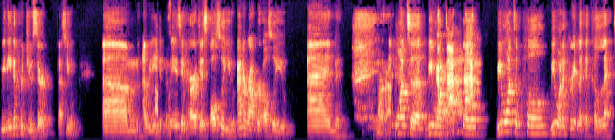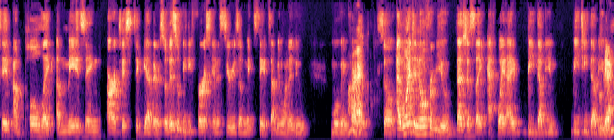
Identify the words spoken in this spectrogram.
we need a producer. That's you. Um, and we need an amazing artist, also you, and a rapper, also you. And we want to we want to we want to pull we want to create like a collective and pull like amazing artists together. So this will be the first in a series of mixtapes that we want to do moving All forward. right. So I wanted to know from you. That's just like FYI BW BTW. Okay.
